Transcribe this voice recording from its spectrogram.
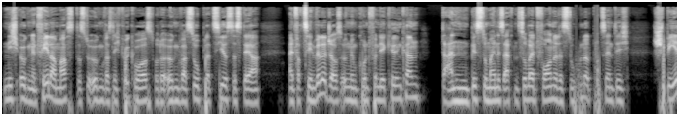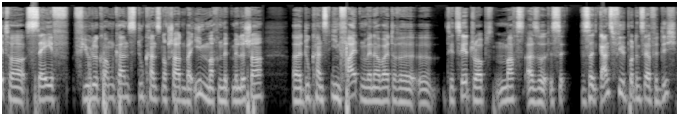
nicht irgendeinen Fehler machst, dass du irgendwas nicht quick warst oder irgendwas so platzierst, dass der einfach zehn Villager aus irgendeinem Grund von dir killen kann, dann bist du meines Erachtens so weit vorne, dass du hundertprozentig später safe Feudal kommen kannst. Du kannst noch Schaden bei ihm machen mit Militia. Äh, du kannst ihn fighten, wenn er weitere äh, TC-Drops machst. Also es, hat ganz viel Potenzial für dich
